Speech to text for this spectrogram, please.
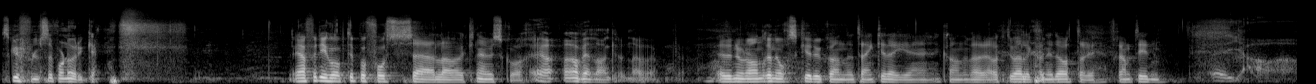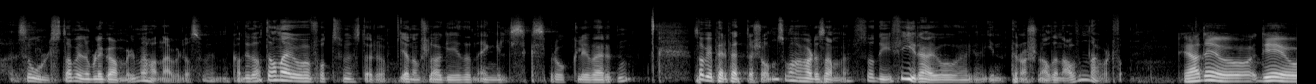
'Skuffelse for Norge'. Ja, for de håpte på Fosse eller Knausgård. Ja, av en eller annen grunn. Er det noen andre norske du kan tenke deg kan være aktuelle kandidater i fremtiden? Solstad begynner å bli gammel, men han er vel også en kandidat. Han har jo fått større gjennomslag i den engelskspråklige verden. Så har vi Per Petterson, som har det samme. Så de fire er jo internasjonale navn. da, i hvert fall. Ja, det er jo, De er jo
